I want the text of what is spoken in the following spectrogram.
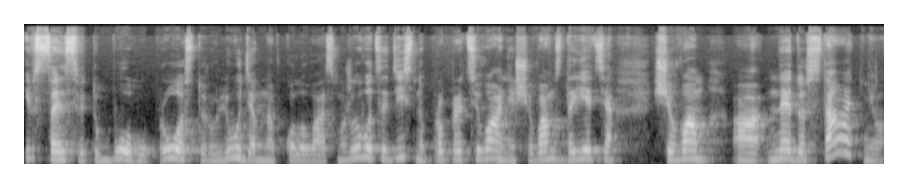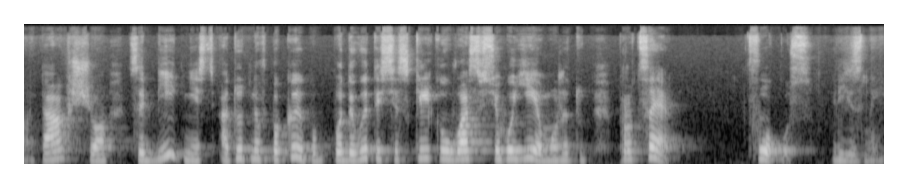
і Всесвіту, Богу, простору, людям навколо вас. Можливо, це дійсно пропрацювання, що вам здається, що вам а, недостатньо, так, що це бідність, а тут навпаки, подивитися, скільки у вас всього є. Може, тут про це фокус різний.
